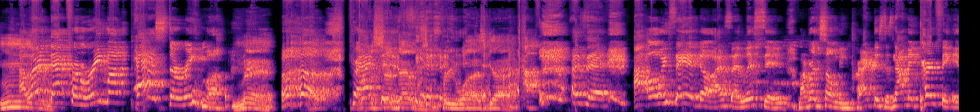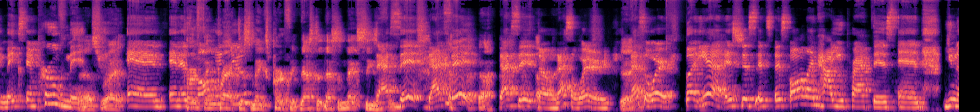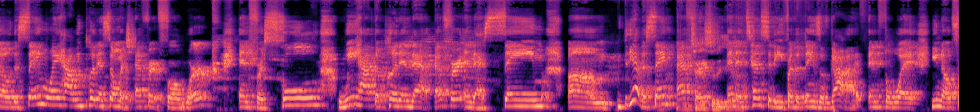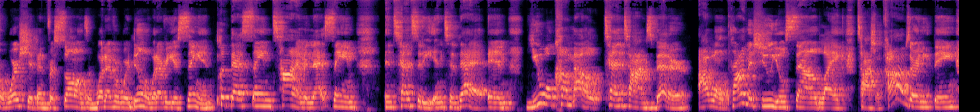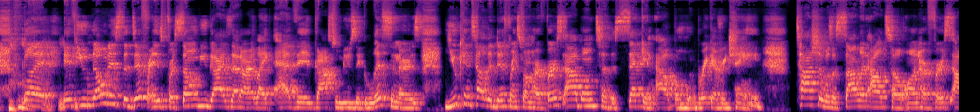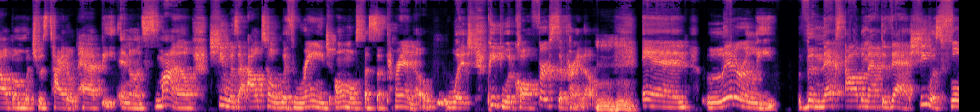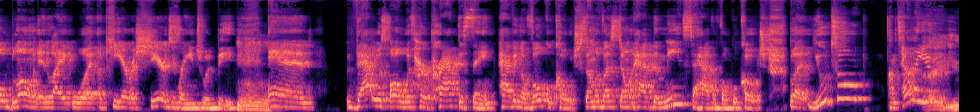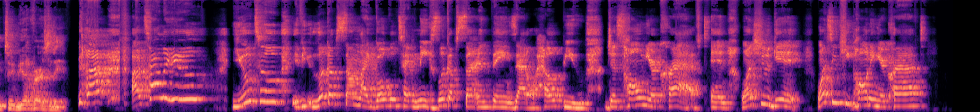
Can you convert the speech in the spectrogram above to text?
Mm, I learned that from Rima, Pastor Rima. Man, whoever Practice. said that was a pretty wise guy. I said, I always say it though. I said, listen, my brother told me practice does not make perfect, it makes improvement. That's right. and and as long Perfect as practice you makes perfect. That's the that's the next season. that's it. That's it. That's it though. That's a word. Yeah. That's a word. But yeah, it's just it's it's all in how you practice and you know the same way how we put in so much effort for work and for school, we have to put in that effort and that same um yeah, the same effort Intensity, and yeah. intensity for the things of God and for what, you know, for worship and for songs and whatever we're doing, whatever you're singing. Put that same time and that same intensity into that and you will come out 10 times better. I won't promise you you'll sound like Tasha Cobbs or anything, but if you notice the difference for some of you guys that are like avid gospel music listeners, you can tell the difference from her first album to the second album with Break Every Chain. Tasha was a solid alto on her first album, which was titled Happy. And on Smile, she was an alto with range, almost a soprano, which people would call first soprano. Mhm. And literally, the next album after that, she was full blown in like what a Kierra Sheard's range would be. Mm. And that was all with her practicing, having a vocal coach. Some of us don't have the means to have a vocal coach, but YouTube, I'm telling you, Hey, YouTube University. I'm telling you, YouTube, if you look up some like vocal techniques, look up certain things that'll help you just hone your craft. And once you get, once you keep honing your craft,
